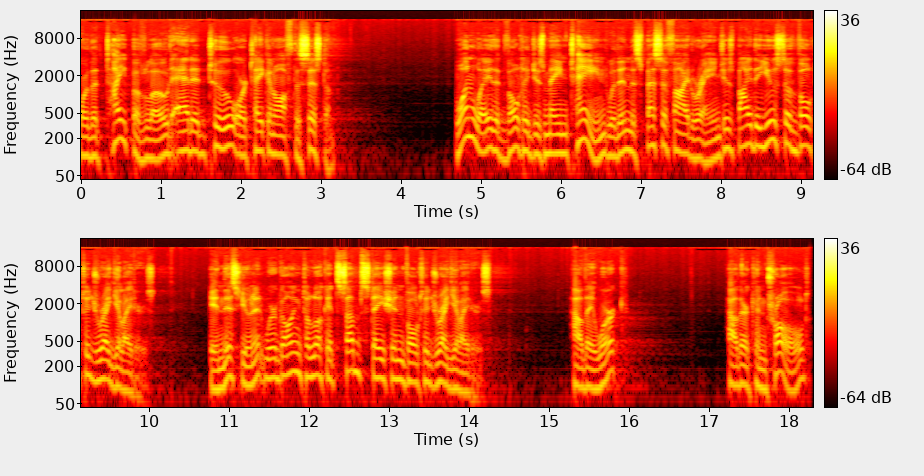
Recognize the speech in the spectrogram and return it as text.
or the type of load added to or taken off the system. One way that voltage is maintained within the specified range is by the use of voltage regulators. In this unit, we're going to look at substation voltage regulators, how they work, how they're controlled,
